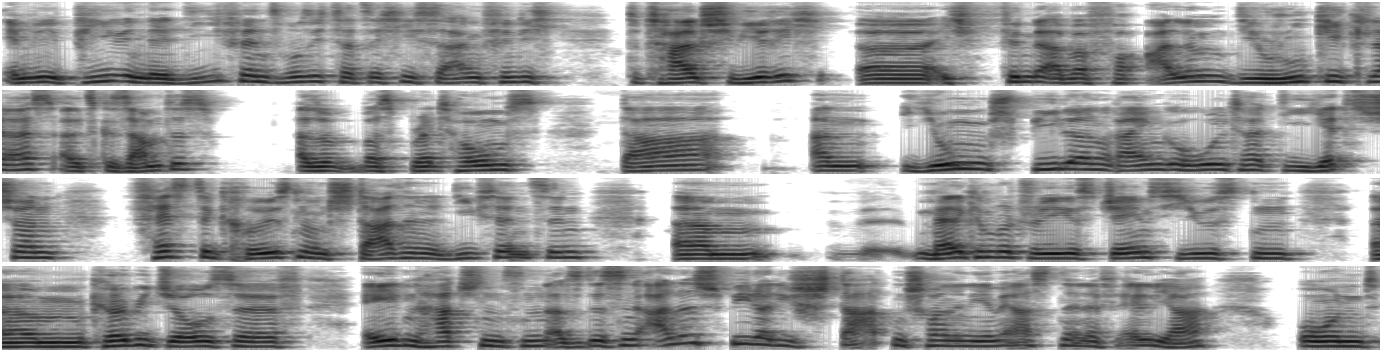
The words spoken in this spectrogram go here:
MVP in der Defense, muss ich tatsächlich sagen, finde ich total schwierig. Äh, ich finde aber vor allem die Rookie-Class als Gesamtes, also was Brett Holmes da an jungen Spielern reingeholt hat, die jetzt schon feste Größen und Starter in der Defense sind. Ähm, Malcolm Rodriguez, James Houston, ähm, Kirby Joseph, Aiden Hutchinson, also das sind alles Spieler, die starten schon in ihrem ersten NFL-Jahr und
